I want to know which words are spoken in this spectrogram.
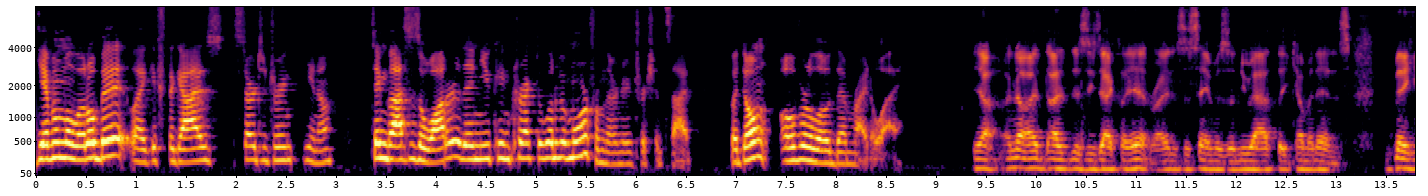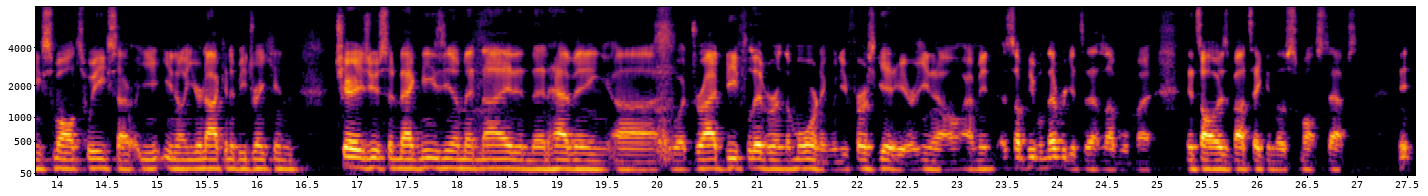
give them a little bit. Like if the guys start to drink, you know, ten glasses of water, then you can correct a little bit more from their nutrition side, but don't overload them right away. Yeah, I know. I, I, that's exactly it, right? It's the same as a new athlete coming in. It's making small tweaks. I, you, you, know, you're not going to be drinking cherry juice and magnesium at night, and then having uh, what dried beef liver in the morning when you first get here. You know, I mean, some people never get to that level, but it's always about taking those small steps. It,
